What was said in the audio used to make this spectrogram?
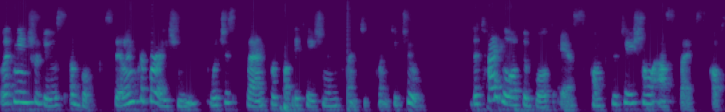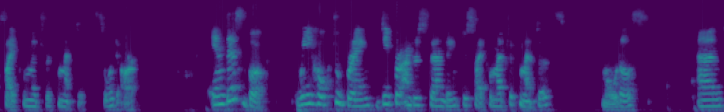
let me introduce a book still in preparation, which is planned for publication in 2022. The title of the book is Computational Aspects of Psychometric Methods with R. In this book, we hope to bring deeper understanding to psychometric methods, models, and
